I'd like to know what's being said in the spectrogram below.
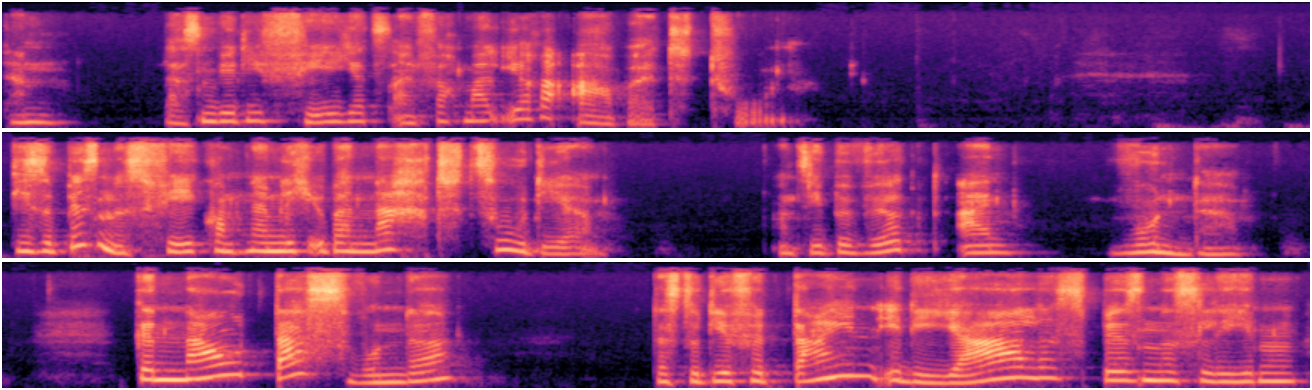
dann lassen wir die Fee jetzt einfach mal ihre Arbeit tun. Diese Businessfee kommt nämlich über Nacht zu dir und sie bewirkt ein Wunder. Genau das Wunder, das du dir für dein ideales Businessleben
